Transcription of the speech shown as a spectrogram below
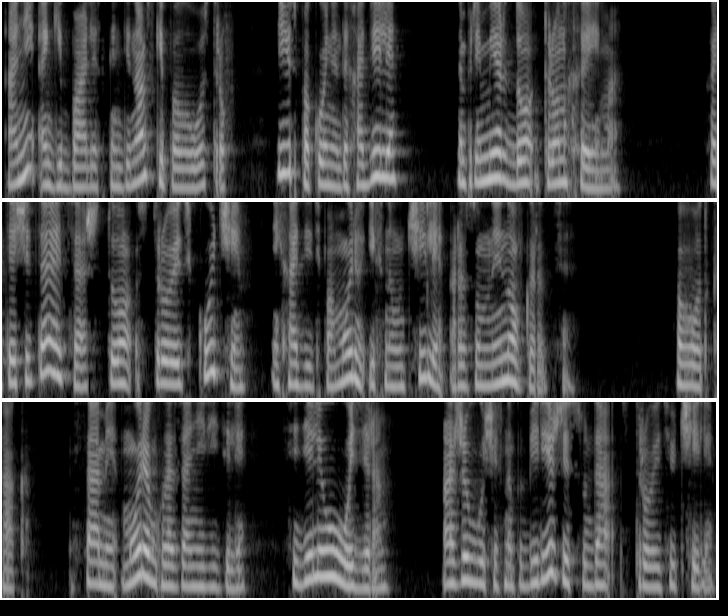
Они огибали скандинавский полуостров и спокойно доходили, например, до Тронхейма. Хотя считается, что строить кочи и ходить по морю их научили разумные новгородцы. Вот как. Сами море в глаза не видели, сидели у озера, а живущих на побережье суда строить учили.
